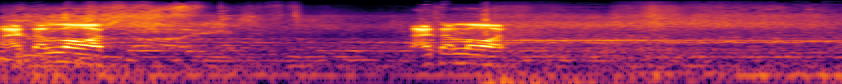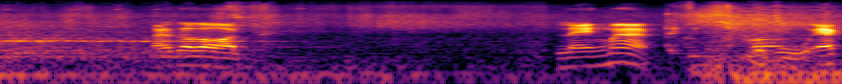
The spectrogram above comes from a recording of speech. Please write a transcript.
ตายตลอดตายตลอด ตายตลอด แรงมาก โอ้โห แอค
